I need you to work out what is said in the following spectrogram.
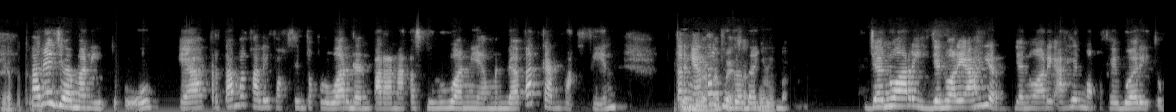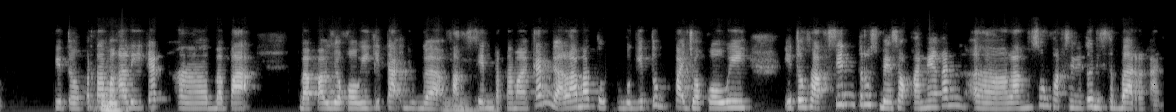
iya, betul. Pada zaman itu, ya pertama kali vaksin itu keluar dan para nakes duluan yang mendapatkan vaksin, Itu ternyata ya, juga? Gua banyak. Januari, Januari akhir, Januari akhir mau ke Februari itu, gitu. Pertama Hmm. kali kan eh, Bapak Bapak Jokowi kita juga Hmm. vaksin pertama kan nggak lama tuh begitu Pak Jokowi itu vaksin terus besokannya kan eh, langsung vaksin itu disebarkan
